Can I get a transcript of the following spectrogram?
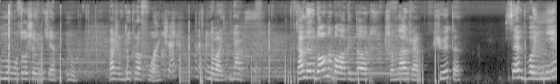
ну то що він ще ну, каже в мікрофон. Давай. Да. Нам неудобно балакати, то що в нас вже чуєте? Все вдвойні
